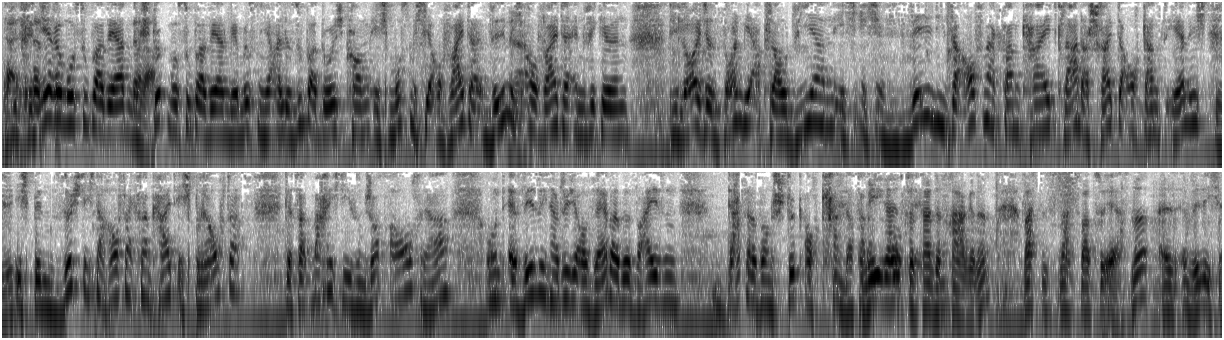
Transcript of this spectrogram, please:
Da Die Premiere muss super werden, das Genau. Stück muss super werden, wir müssen hier alle super durchkommen. Ich muss mich hier auch weiter, will mich auch weiterentwickeln. Die Leute sollen mir applaudieren. Ich, ich will diese Aufmerksamkeit. Klar, da schreibt er auch ganz ehrlich. Mhm. Ich bin süchtig nach Aufmerksamkeit. Ich brauche das. Deshalb mache ich diesen Job auch. Ja. Und er will sich natürlich auch selber beweisen, dass er so ein Stück auch kann, dass er Mega das interessante Frage, ne? Was ist, was war zuerst, ne? Also, will ich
